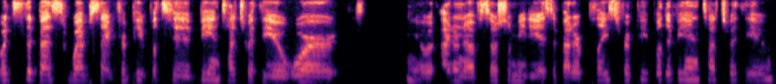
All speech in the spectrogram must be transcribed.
what's the best website for people to be in touch with you or you know i don't know if social media is a better place for people to be in touch with you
